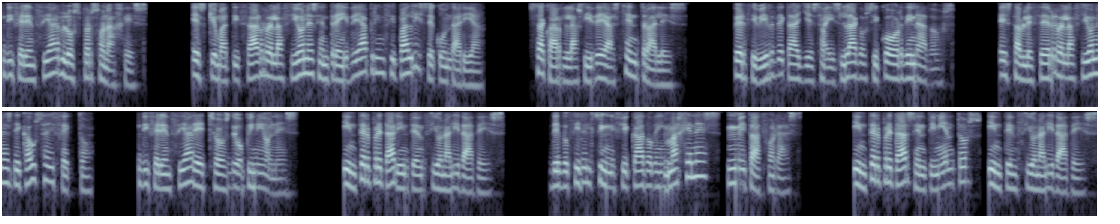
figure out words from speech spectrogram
Diferenciar los personajes. Esquematizar relaciones entre idea principal y secundaria. Sacar las ideas centrales. Percibir detalles aislados y coordinados. Establecer relaciones de causa-efecto. Diferenciar hechos de opiniones. Interpretar intencionalidades. Deducir el significado de imágenes, metáforas. Interpretar sentimientos, intencionalidades.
